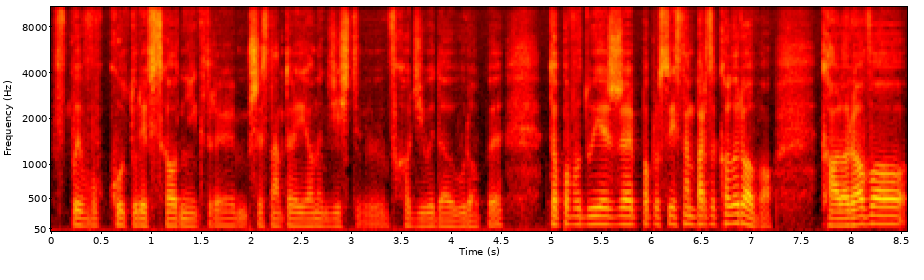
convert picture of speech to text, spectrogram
wpływów kultury wschodniej, które przez tamte rejony gdzieś wchodziły do Europy. To powoduje, że po prostu jest tam bardzo kolorowo. Kolorowo,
